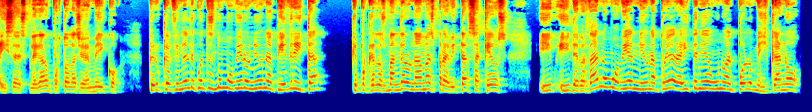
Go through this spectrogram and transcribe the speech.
y se desplegaron por toda la Ciudad de México, pero que al final de cuentas no movieron ni una piedrita, que porque los mandaron nada más para evitar saqueos y, de verdad no movían ni una piedra. Ahí tenía uno al pueblo mexicano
